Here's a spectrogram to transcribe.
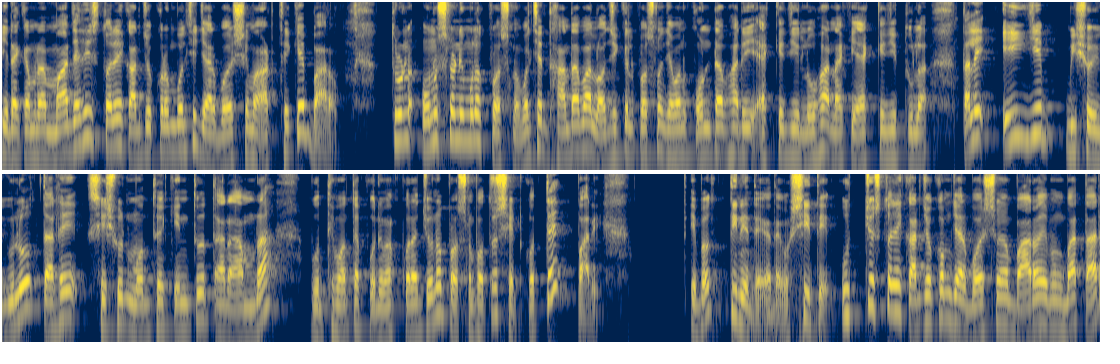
যেটাকে আমরা মাঝারি স্তরের কার্যক্রম বলছি, যার বয়সসীমা আট থেকে বারো। তুলনা অনুশীলনীমূলক প্রশ্ন, বলছে ধাঁধা বা লজিক্যাল প্রশ্ন যেমন কোনটা ভারী, এক কেজি লোহা নাকি এক কেজি তুলা? তাহলে এই যে বিষয়গুলো, তাহলে শিশুর মধ্যে কিন্তু তার আমরা বুদ্ধিমত্তা পরিমাপ করার জন্য প্রশ্নপত্র সেট করতে পারি। এবং তিনে দেখা, দেখো, শীতে উচ্চস্তরের কার্যক্রম যার বয়সসীমা বারো এবং বা তার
